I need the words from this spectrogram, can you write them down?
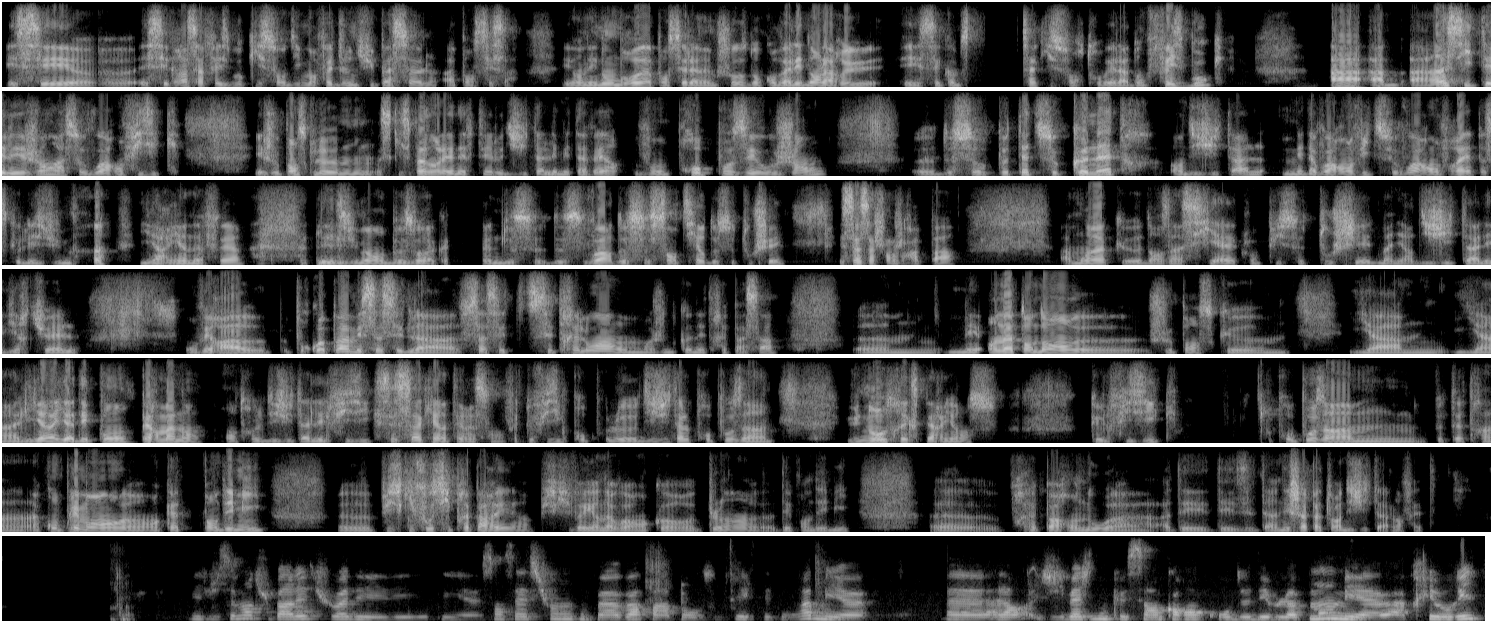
Et c'est euh, et c'est grâce à Facebook qu'ils se sont dit, mais en fait, je ne suis pas seul à penser ça. Et on est nombreux à penser la même chose, donc on va aller dans la rue et c'est comme ça qui se sont retrouvés là. Donc Facebook à, inciter les gens à se voir en physique. Et je pense que ce qui se passe dans les NFT, le digital, les métavers, vont proposer aux gens euh, de peut-être se connaître en digital, mais d'avoir envie de se voir en vrai, parce que les humains, il n'y a rien à faire. Les humains ont besoin même de se, de se voir, de se sentir, de se toucher. Et ça, ça changera pas, à moins que dans un siècle, on puisse se toucher de manière digitale et virtuelle. On verra, euh, pourquoi pas, mais ça c'est de la, ça c'est très loin. Moi, je ne connaîtrais pas ça. Euh, mais en attendant, euh, je pense que il y a, y a un lien, il y a des ponts permanents entre le digital et le physique. C'est ça qui est intéressant. En fait, le physique, le digital propose un, une autre expérience que le physique propose un peut-être un, complément euh, en cas de pandémie, euh, puisqu'il faut s'y préparer, hein, puisqu'il va y en avoir encore plein euh, des pandémies. Préparons-nous à, des, un échappatoire digital en fait. Et justement, tu parlais, tu vois, des, sensations qu'on peut avoir par rapport aux outils, etc. Mais alors, j'imagine que c'est encore en cours de développement, mais a priori,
